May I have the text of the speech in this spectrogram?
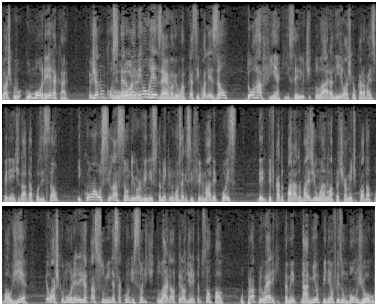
Eu acho que o, o Moreira, cara, eu já não considero mais né? nem um reserva, viu, mano? Porque assim, com a lesão do Rafinha, que seria o titular ali, eu acho que é o cara mais experiente da, da posição, e com a oscilação do Igor Vinícius também, que não consegue se firmar depois dele ter ficado parado mais de um ano lá praticamente por causa da pubalgia, eu acho que o Moreira já tá assumindo essa condição de titular da lateral direita do São Paulo. O próprio Eric, que também, na minha opinião, fez um bom jogo.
